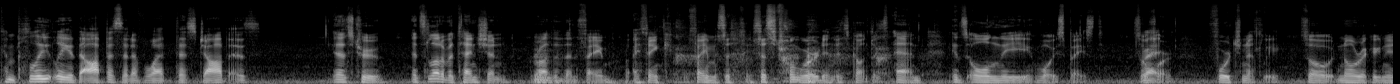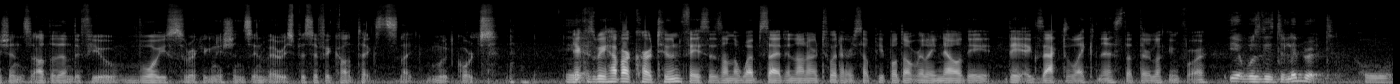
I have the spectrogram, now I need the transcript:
completely the opposite of what this job is. That's true. It's a lot of attention rather mm. than fame. I think fame is a, is a strong word in this context, and it's only voice based so Right. far, fortunately. So no recognitions other than the few voice recognitions in very specific contexts like moot courts. Yeah, because we have our cartoon faces on the website and on our Twitter, so people don't really know the the exact likeness that they're looking for. Yeah, was this deliberate or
